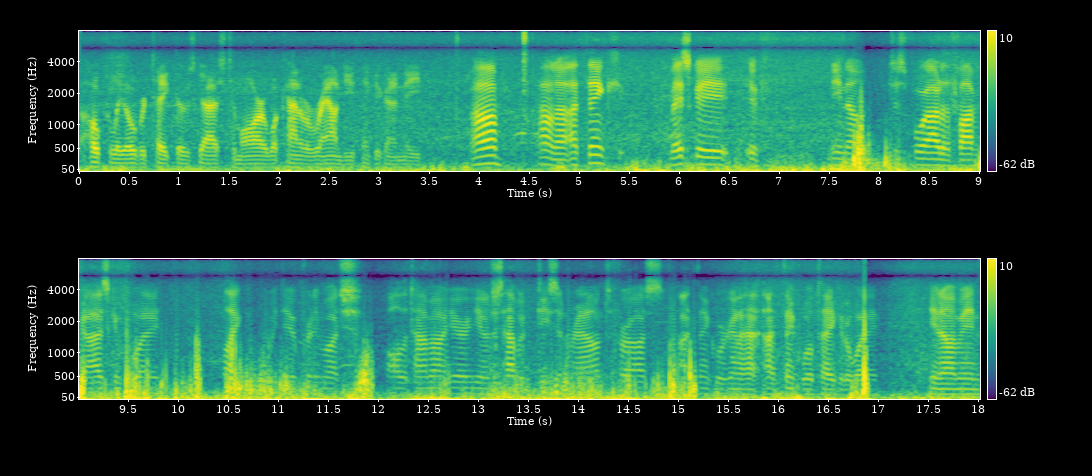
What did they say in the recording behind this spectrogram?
hopefully overtake those guys tomorrow? What kind of a round do you think you're going to need? Um, I don't know. I think basically if you know just four out of the five guys can play like we do pretty much all the time out here, you know, just have a decent round for us. I think we're gonna. I think we'll take it away. You know, I mean,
